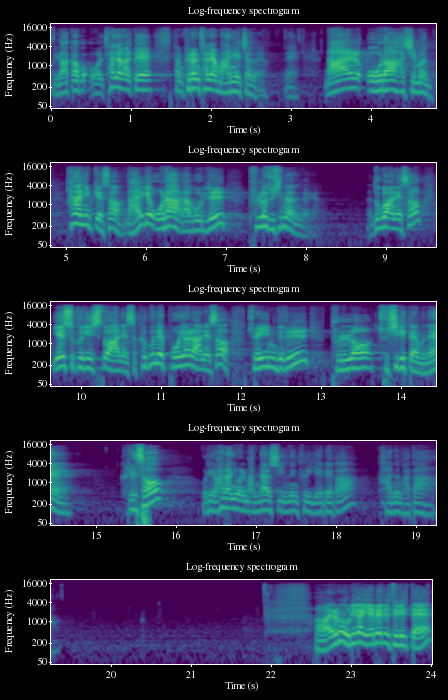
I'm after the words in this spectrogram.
우리가 아까 어, 찬양할 때 참 그런 찬양 많이 했잖아요. 예. 날 오라 하심은 하나님께서 나에게 오라라고 우리를 불러 주신다는 거예요. 누구 안에서 예수 그리스도 안에서 그분의 보혈 안에서 죄인들을 불러 주시기 때문에 그래서 우리가 하나님을 만날 수 있는 그 예배가 가능하다. 어, 여러분 우리가 예배를 드릴 때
